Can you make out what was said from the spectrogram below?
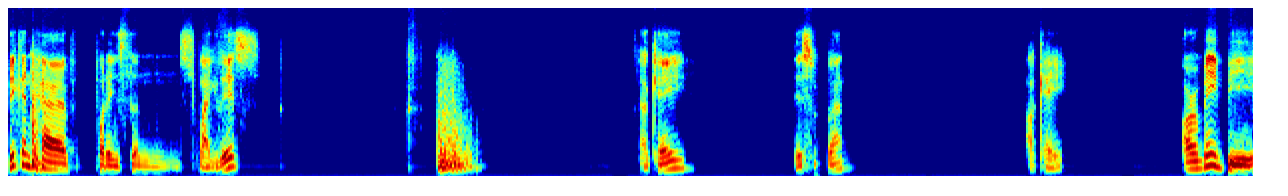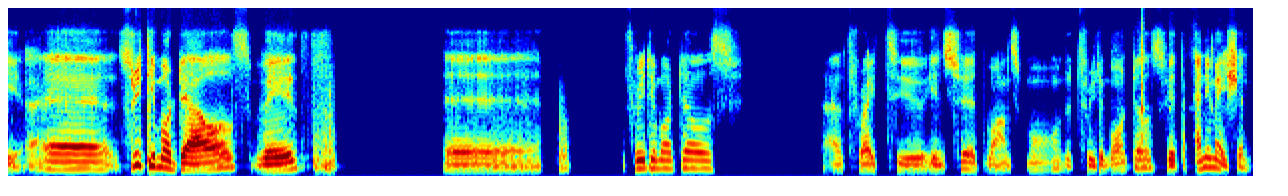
we can have, for instance, like this. Okay, this one. Okay. Or maybe uh, 3D models with uh, 3D models. I'll try to insert once more the 3D models with animation.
